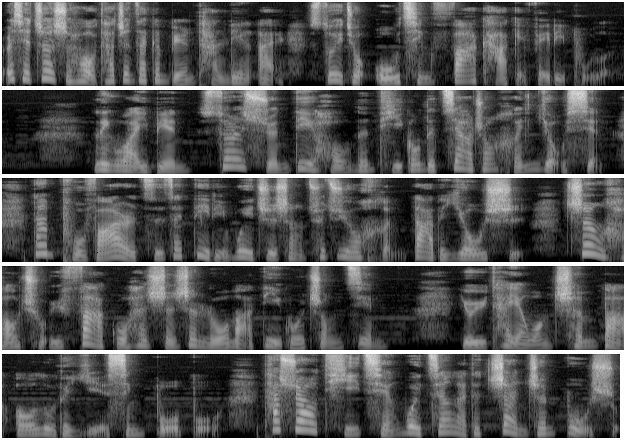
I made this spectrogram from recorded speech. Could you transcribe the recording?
而且这时候他正在跟别人谈恋爱，所以就无情发卡给菲利普了。另外一边，虽然选帝侯能提供的嫁妆很有限，但普法尔兹在地理位置上却具有很大的优势，正好处于法国和神圣罗马帝国中间。由于太阳王称霸欧陆的野心勃勃，他需要提前为将来的战争部署。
